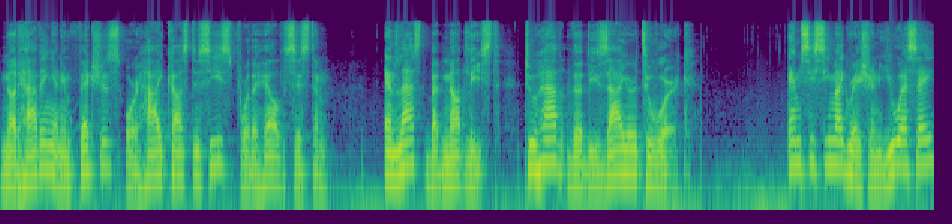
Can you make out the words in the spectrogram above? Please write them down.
Not having an infectious or high-cost disease for the health system. And last but not least, to have the desire to work. MCC Migration USA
